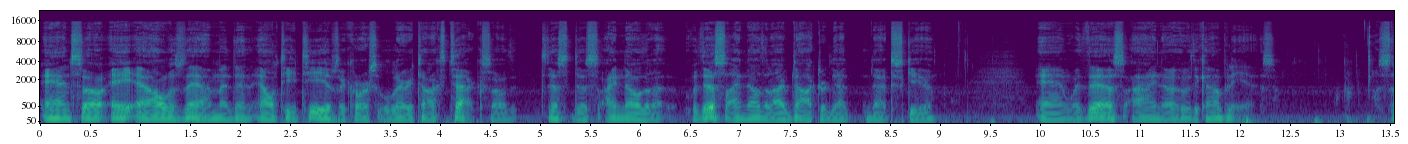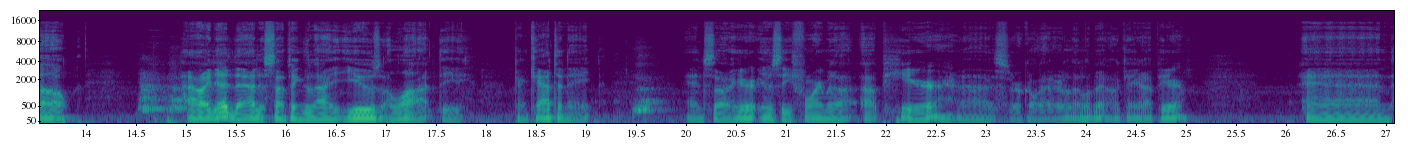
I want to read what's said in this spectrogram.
And so AL was them, and then LTT is of course Larry Talks Tech. So this this I know that I, with this I know that I've doctored that that SKU, and with this I know who the company is. So how I did that is something that I use a lot, the concatenate. And so here is the formula up here. Uh, circle that a little bit. Okay, up here. And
